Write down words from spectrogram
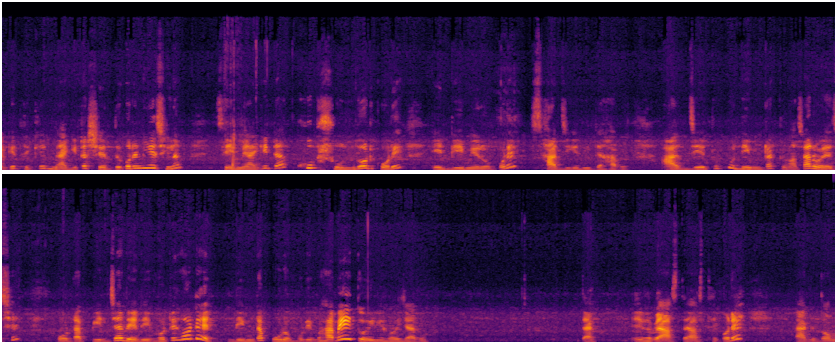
আগে থেকে ম্যাগিটা সেদ্ধ করে নিয়েছিলাম, সেই ম্যাগিটা খুব সুন্দর করে এই ডিমের ওপরে সাজিয়ে দিতে হবে। আর যেটুকু ডিমটা কাঁচা রয়েছে, ওটা পিৎজা রেডি হতে হতে ডিমটা পুরোপুরিভাবেই তৈরি হয়ে যাবে। দেখ, এইভাবে আস্তে আস্তে করে একদম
